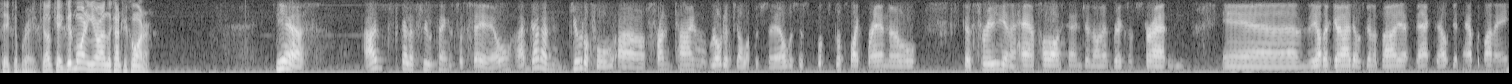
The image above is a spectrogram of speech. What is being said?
take a break. Okay. Good morning. You're on the Country Corner. Yes, I've got a few things for sale. I've got a beautiful uh, front tine rototiller for sale. This is looks looks like brand new. Got three and a half horse engine on it, Briggs and Stratton. And the other guy that was going to buy it backed out, didn't have the money.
